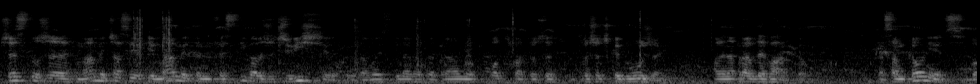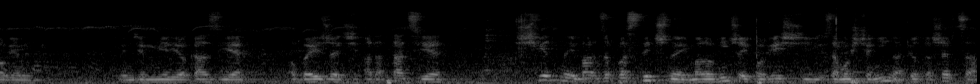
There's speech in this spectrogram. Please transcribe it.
przez to, że mamy czasy, jakie mamy, ten festiwal rzeczywiście, ten Zamojskie Lata Teatralne potrwa trosze, troszeczkę dłużej, ale naprawdę warto. Na sam koniec bowiem będziemy mieli okazję obejrzeć adaptację świetnej, bardzo plastycznej, malowniczej powieści Zamościanina Piotra Szewca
